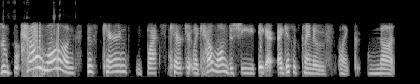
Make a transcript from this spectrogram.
super. how long does Karen Black's character like how long does she I, I guess it's kind of like not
